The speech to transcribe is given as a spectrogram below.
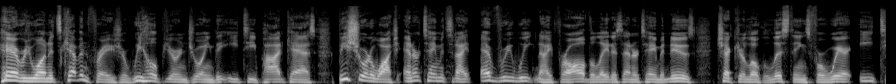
Hey everyone, it's Kevin Frazier. We hope you're enjoying the ET podcast. Be sure to watch Entertainment Tonight every weeknight for all the latest entertainment news. Check your local listings for where ET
